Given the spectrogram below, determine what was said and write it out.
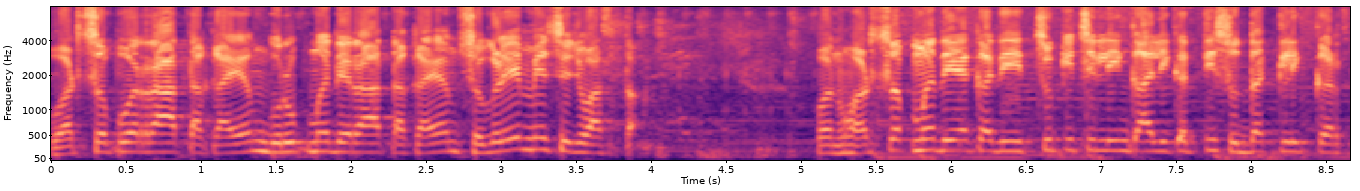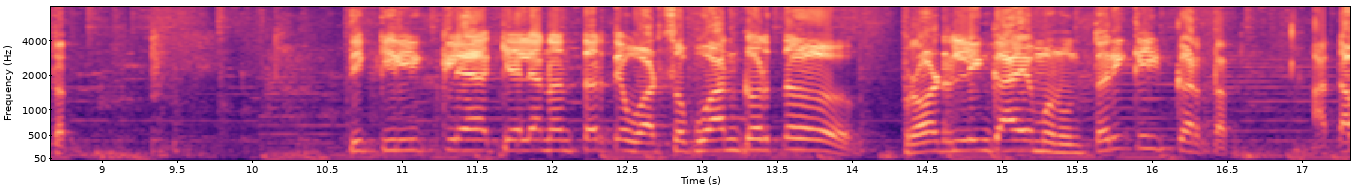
व्हॉट्सअपवर राहता कायम ग्रुपमध्ये राहता कायम सगळे मेसेज वाचता. पण व्हॉट्सअपमध्ये एखादी चुकीची लिंक आली का ती सुद्धा क्लिक करतात. ती क्लिक केल्यानंतर ते व्हॉट्सअप ऑन करतं. फ्रॉड लिंक आहे म्हणून तरी क्लिक करतात. आता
